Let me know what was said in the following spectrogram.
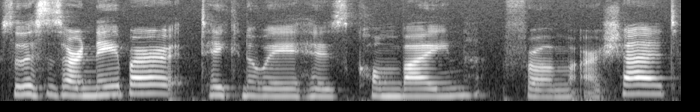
So this is our neighbour taking away his combine from our shed.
